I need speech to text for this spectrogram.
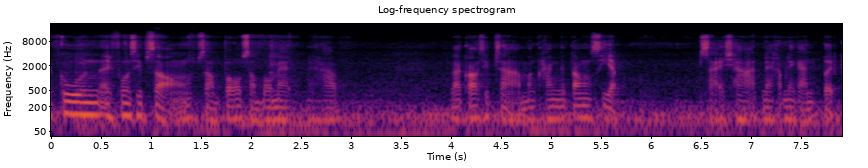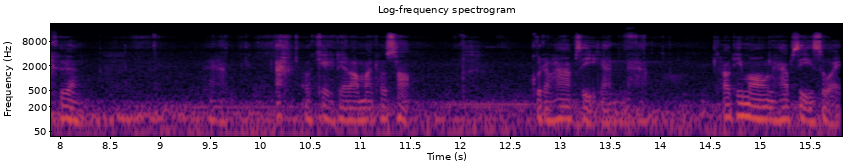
ตระกูล iPhone 12 2 Pro 2 Pro Max นะครับ แล้วก็ 13 บางครั้งก็ต้องเสียบสายชาร์จนะครับในการเปิดเครื่องนะครับอะโอเค เดี๋ยวเรามาทดสอบคุณภาพสีกันนะครับ เท่าที่มองนะครับสีสวย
